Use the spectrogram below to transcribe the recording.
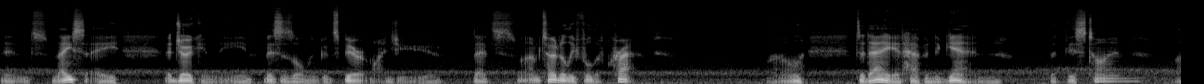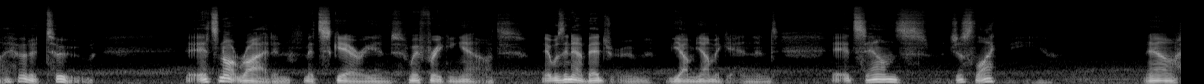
And they say, jokingly, this is all in good spirit, mind you, that I'm totally full of crap. Well, today it happened again, but this time I heard it too. It's not right and it's scary and we're freaking out. It was in our bedroom, yum yum again, and it sounds just like me. Now,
